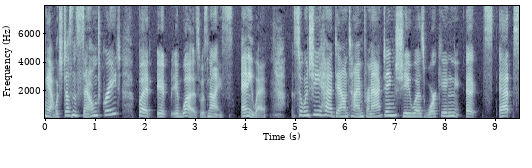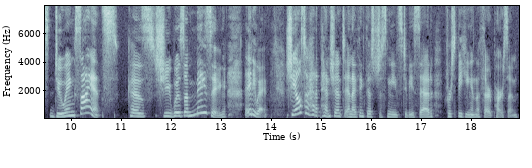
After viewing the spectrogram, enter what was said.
Yeah, which doesn't sound great, but it, it was. It was nice. Anyway, so when she had downtime from acting, she was working at, at doing science because she was amazing. Anyway, she also had a penchant, and I think this just needs to be said, for speaking in the third person,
